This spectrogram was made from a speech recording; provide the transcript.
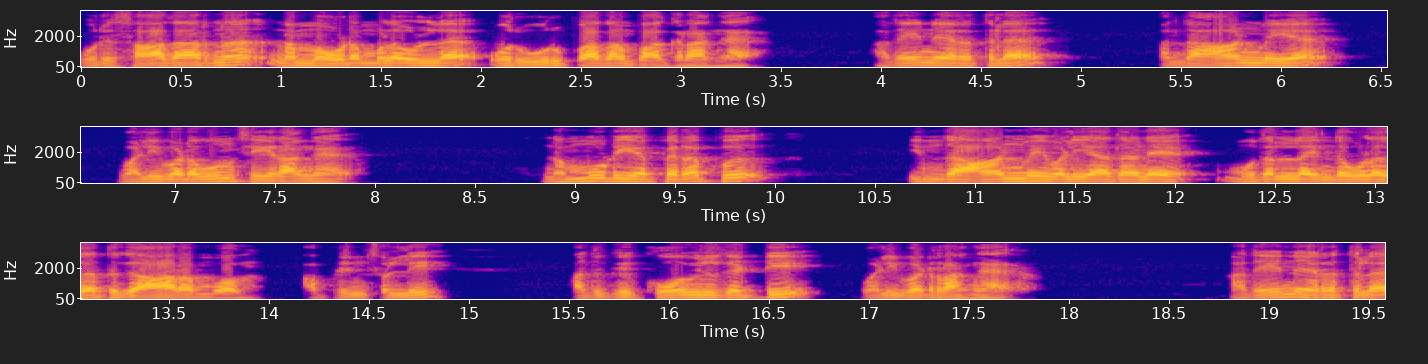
ஒரு சாதாரண நம்ம உடம்புல உள்ள ஒரு உறுப்பாக தான் பார்க்குறாங்க அதே நேரத்தில் அந்த ஆண்மைய வழிபடவும் செய்கிறாங்க நம்முடைய பிறப்பு இந்த ஆண்மை வழியாக தானே முதல்ல இந்த உலகத்துக்கு ஆரம்பம். அப்படின்னு சொல்லி அதுக்கு கோவில் கட்டி வழிபடுறாங்க. அதே நேரத்தில்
